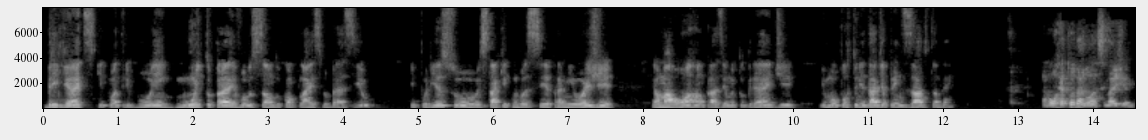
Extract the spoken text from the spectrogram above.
brilhantes que contribuem muito para a evolução do compliance no Brasil. E por isso estar aqui com você, para mim, hoje é uma honra, um prazer muito grande e uma oportunidade de aprendizado também. A honra é toda nossa, imagina.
